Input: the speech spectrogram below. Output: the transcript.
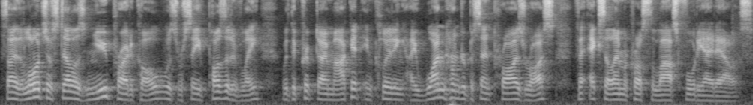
So, the launch of Stellar's new protocol was received positively with the crypto market, including a 100% price rise for XLM across the last 48 hours.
